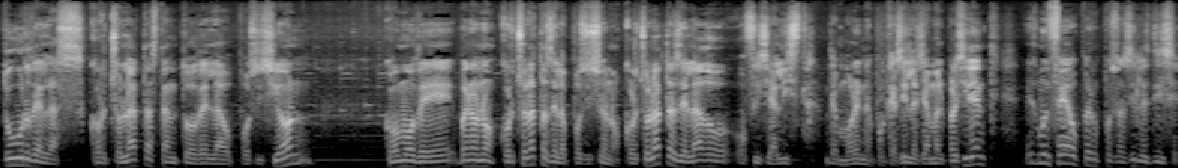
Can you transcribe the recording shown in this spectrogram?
tour de las corcholatas, tanto de la oposición como de, bueno, no, corcholatas de la oposición, no, corcholatas del lado oficialista de Morena, porque así les llama el presidente. Es muy feo, pero pues así les dice.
